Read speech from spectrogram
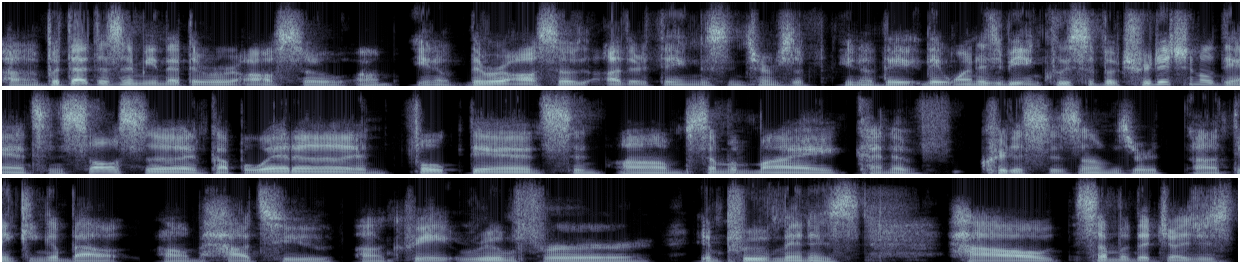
Uh, but that doesn't mean that there were also, um, you know, there were also other things in terms of, you know, they, they wanted to be inclusive of traditional dance and salsa and capoeira and folk dance. And um, some of my kind of criticisms or uh, thinking about um, how to uh, create room for improvement is how some of the judges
